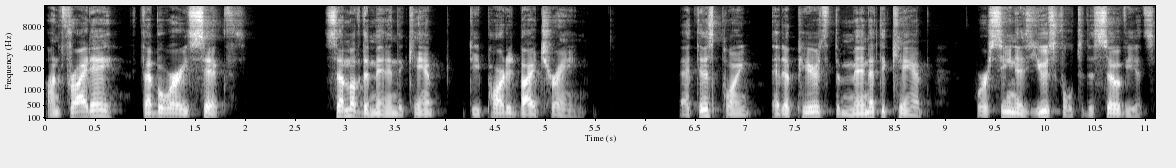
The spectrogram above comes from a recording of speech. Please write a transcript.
On Friday, February 6th, some of the men in the camp departed by train. At this point, it appears that the men at the camp were seen as useful to the Soviets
